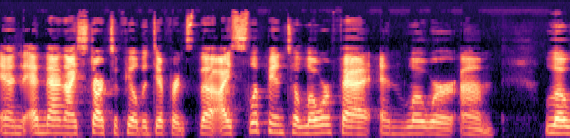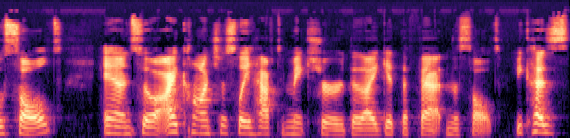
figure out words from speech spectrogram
and, and then I start to feel the difference. The, I slip into lower fat and lower, um, low salt. And so I consciously have to make sure that I get the fat and the salt because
